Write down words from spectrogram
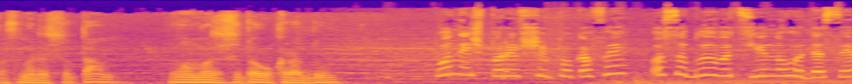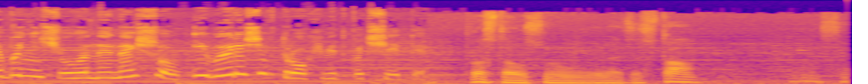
посмотрю, что там. Ну, может, что-то украду. Понишпоривши по кафе, особливо цінного для себе нічого не знайшов і вирішив трохи відпочити. Просто уснул, блядь, устал. И всё.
